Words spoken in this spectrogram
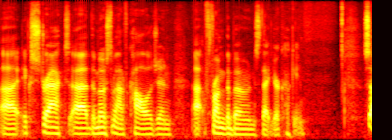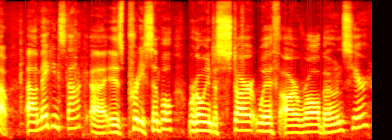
uh, extract uh, the most amount of collagen from the bones that you're cooking. So uh, making stock uh, is pretty simple. We're going to start with our raw bones here.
